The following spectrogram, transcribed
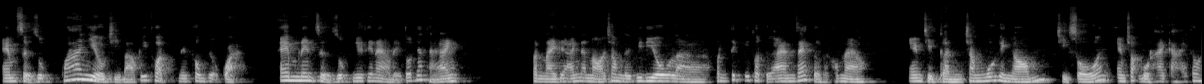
em sử dụng quá nhiều chỉ báo kỹ thuật nên không hiệu quả. Em nên sử dụng như thế nào để tốt nhất hả anh? Phần này thì anh đã nói trong cái video là phân tích kỹ thuật từ A đến Z rồi phải không nào? Em chỉ cần trong mỗi cái nhóm chỉ số ấy, em chọn một hai cái thôi.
